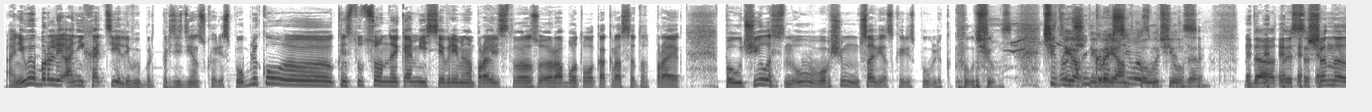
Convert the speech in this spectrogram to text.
Они выбрали, они хотели выбрать президентскую республику. Э, Конституционная комиссия Временного правительства работала как раз этот проект. Получилось, ну, в общем, Советская республика получилась. Четвертый Очень вариант получился. Да, то есть совершенно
